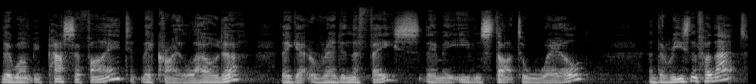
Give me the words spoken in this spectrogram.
They won't be pacified. They cry louder. They get red in the face. They may even start to wail. And the reason for that?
